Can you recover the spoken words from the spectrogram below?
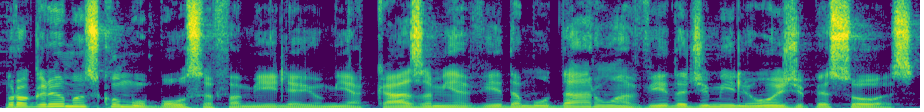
Programas como Bolsa Família e o Minha Casa Minha Vida mudaram a vida de milhões de pessoas,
